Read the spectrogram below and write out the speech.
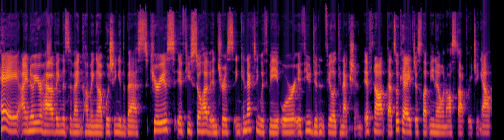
"Hey, I know you're having this event coming up. Wishing you the best. Curious if you still have interest in connecting with me, or if you didn't feel a connection. If not, that's okay. Just let me know, and I'll stop reaching out."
